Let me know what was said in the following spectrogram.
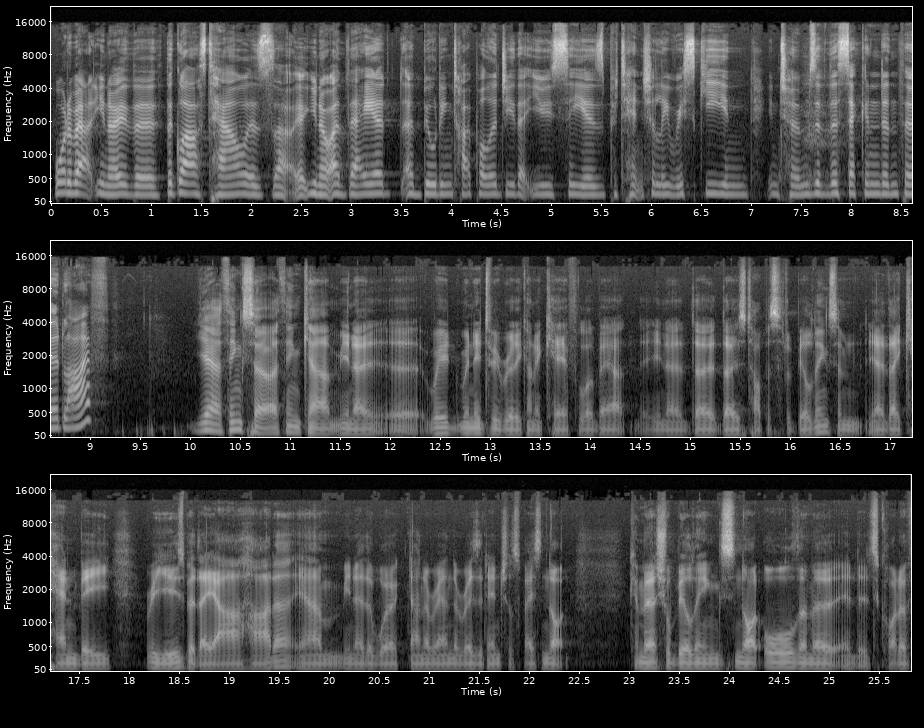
What about you know the the glass towers? Uh, you know, are they a, a, building typology that you see as potentially risky in in terms of the second and third life? Yeah, I think so. I think um, you know uh, we we need to be really kind of careful about you know the, those type of sort of buildings, and you know they can be reused, but they are harder. Um, you know the work done around the residential space, not commercial buildings. Not all of them are. It's quite a,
